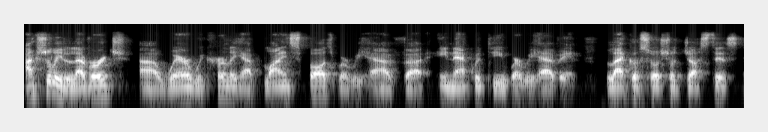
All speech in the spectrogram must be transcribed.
actually leverage uh, where we currently have blind spots, where we have uh, inequity, where we have a lack of social justice,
